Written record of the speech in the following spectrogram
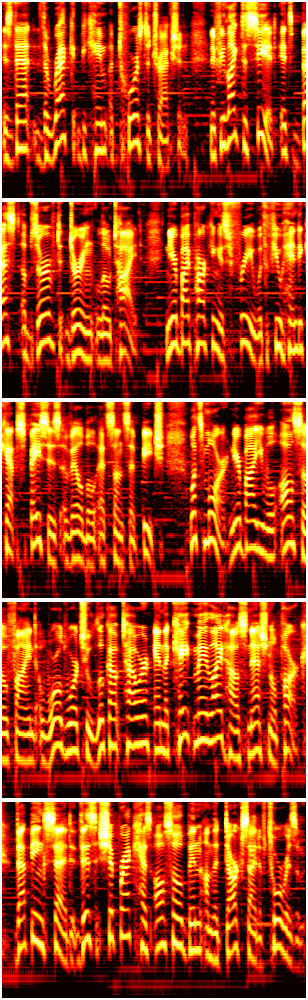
is that the wreck became a tourist attraction, and if you'd like to see it, it's best observed during low tide. Nearby parking is free with a few handicapped spaces available at Sunset Beach. What's more, nearby you will also find a World War II lookout tower and the Cape May Lighthouse National Park. That being said, this shipwreck has also been on the dark side of tourism.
